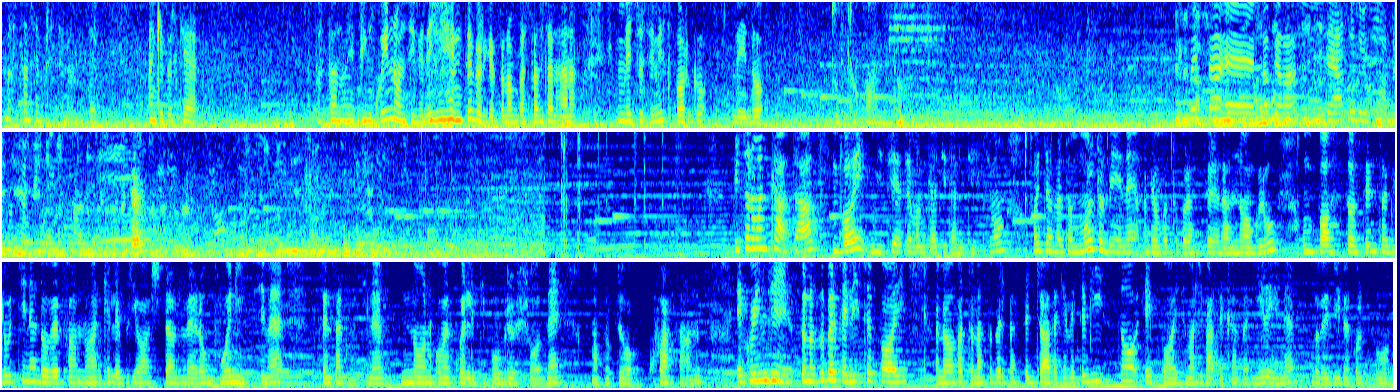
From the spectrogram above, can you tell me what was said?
Abbastanza impressionante, anche perché spostandomi più qui non si vede niente perché sono abbastanza nana invece se mi sporgo vedo tutto quanto E questa è l'opera, il teatro dove si fanno i concerti sono mancata? Voi mi siete mancati tantissimo. Oggi è andata molto bene, abbiamo fatto colazione da Noglu, un posto senza glutine dove fanno anche le brioche davvero buonissime, senza glutine, non come quelle tipo briochose, ma proprio croissants. E quindi sono super felice, poi abbiamo fatto una super passeggiata che avete visto e poi siamo arrivate a casa di Irene, dove vive col suo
